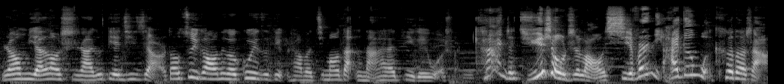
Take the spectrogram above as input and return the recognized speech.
然后我们严老师啊，就踮起脚到最高那个柜子顶上，把鸡毛掸子拿下来递给我说：“你看这举手之劳，媳妇儿你还跟我客套啥？”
